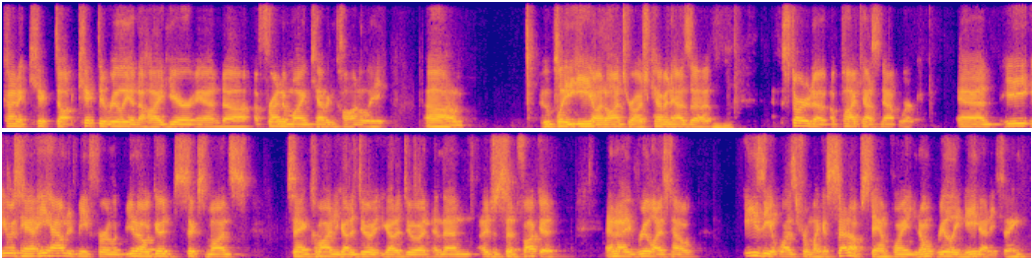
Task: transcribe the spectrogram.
kind of kicked up, kicked it really into high gear. And uh, a friend of mine, Kevin Connolly, um, who played E on Entourage, Kevin has a mm-hmm started a, a podcast network, and he he was he hounded me for you know a good six months, saying, "Come on, you got to do it, you got to do it." And then I just said, "Fuck it," and I realized how easy it was from like a setup standpoint. You don't really need anything,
